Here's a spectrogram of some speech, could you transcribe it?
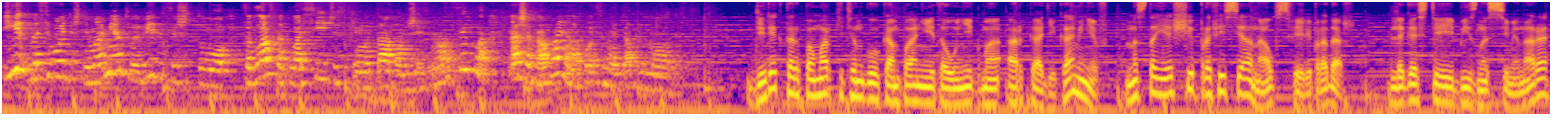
И на сегодняшний момент вы видите, что согласно классическим этапам жизненного цикла, наша компания находится на этапе молодости. Директор по маркетингу компании «Таунигма» Аркадий Каменев – настоящий профессионал в сфере продаж. Для гостей бизнес-семинара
